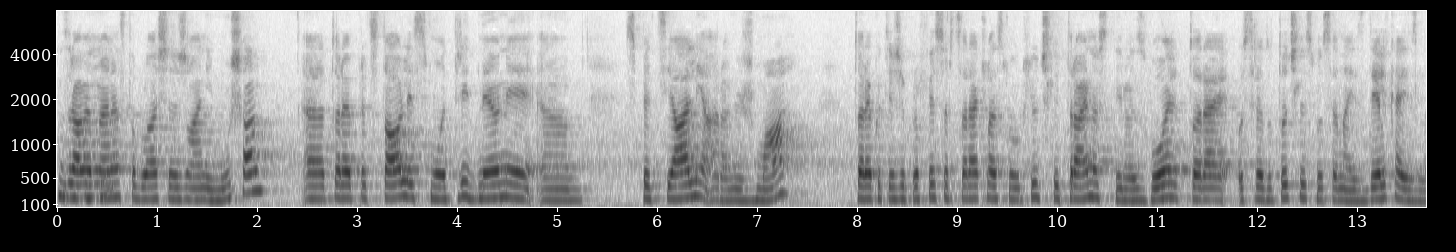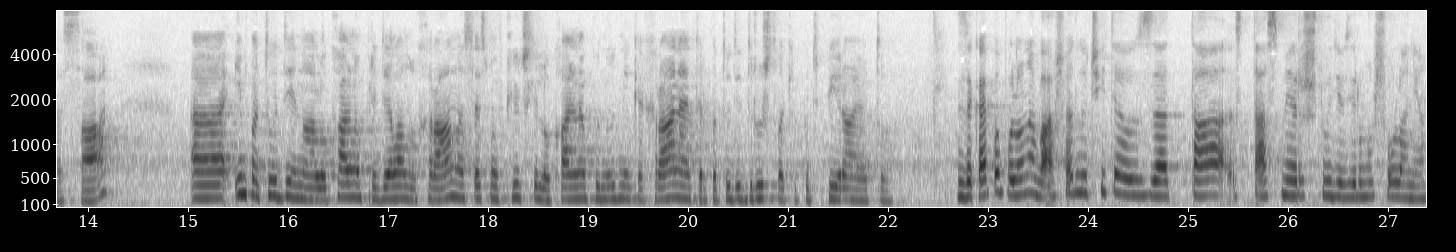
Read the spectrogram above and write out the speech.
zraven -hmm. mene sta bila še Žan in Muša. Eh, torej, predstavili smo tridnevni eh, specialni aranžma, Torej, kot je že profesorica rekla, smo vključili trajnostni razvoj, torej osredotočili smo se na izdelke iz lesa uh, in pa tudi na lokalno pridelano hrano, saj smo vključili lokalne ponudnike hrane ter pa tudi društva, ki podpirajo to. Zakaj pa polona vaša odločitev za ta, ta smer študija oziroma šolanja?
